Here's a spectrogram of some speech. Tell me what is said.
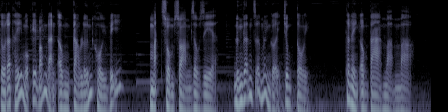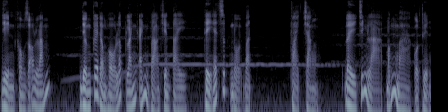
Tôi đã thấy một cái bóng đàn ông cao lớn khôi vĩ, Mặt xồm xoàm râu ria, Đứng lẫn giữa mấy người chúng tôi Thân hình ông ta mờ mờ, Nhìn không rõ lắm, Nhưng cái đồng hồ lấp lánh ánh vàng trên tay Thì hết sức nổi bật Phải chăng Đây chính là bóng ma của thuyền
